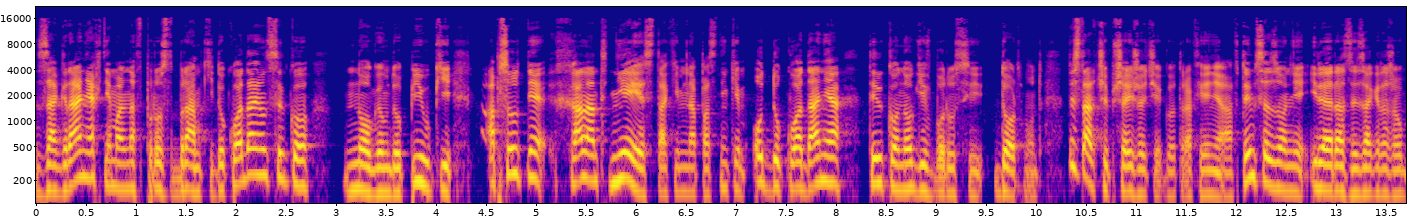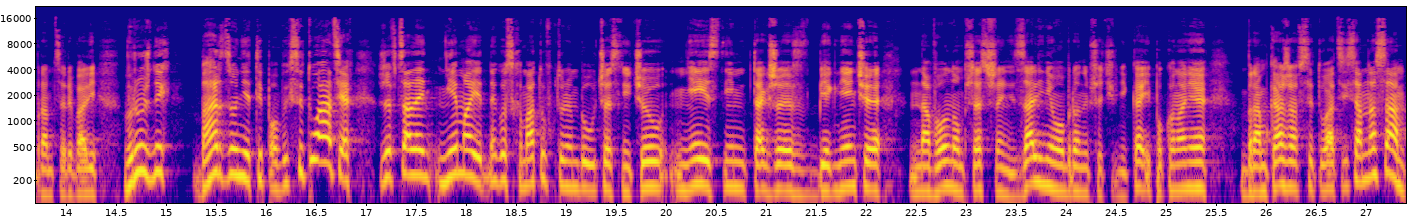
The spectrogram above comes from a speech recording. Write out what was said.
zagraniach niemal na wprost bramki, dokładając tylko nogę do piłki. Absolutnie Haaland nie jest takim napastnikiem od dokładania tylko nogi w Borussii Dortmund. Wystarczy przejrzeć jego trafienia w tym sezonie, ile razy zagrażał bramce rywali w różnych bardzo nietypowych sytuacjach, że wcale nie ma jednego schematu, w którym by uczestniczył. Nie jest nim także wbiegnięcie na wolną przestrzeń za linią obrony przeciwnika i pokonanie bramkarza w sytuacji sam na sam.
